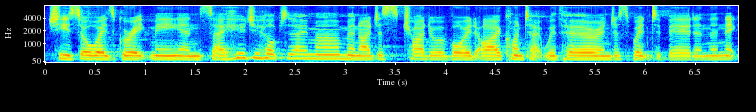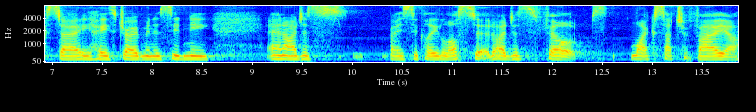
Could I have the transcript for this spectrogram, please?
she used to always greet me and say, Who'd you help today, Mum? And I just tried to avoid eye contact with her and just went to bed. And the next day, Heath drove me to Sydney, and I just basically lost it. I just felt like such a failure.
